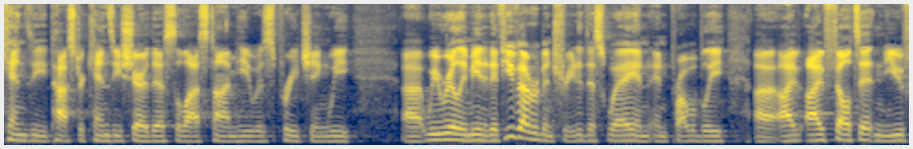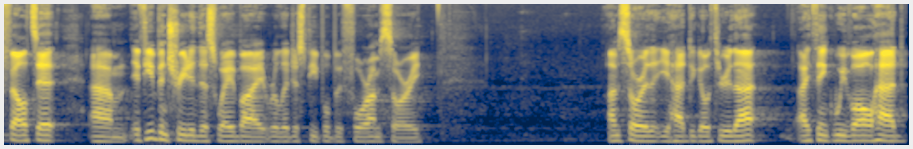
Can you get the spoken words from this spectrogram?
Kenzie, Pastor Kenzie, share this the last time he was preaching. We, uh, we really mean it. If you've ever been treated this way, and, and probably uh, I've, I've, felt it and you felt it, um, if you've been treated this way by religious people before, I'm sorry. I'm sorry that you had to go through that. I think we've all had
